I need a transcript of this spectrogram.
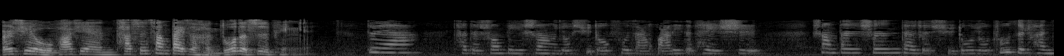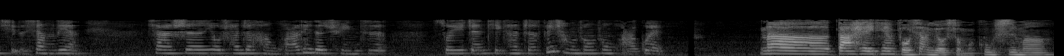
而且我发现他身上带着很多的饰品，诶。对啊，他的双臂上有许多复杂华丽的配饰，上半身戴着许多由珠子串起的项链，下身又穿着很华丽的裙子。所以整体看着非常庄重华贵。那大黑天佛像有什么故事吗？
